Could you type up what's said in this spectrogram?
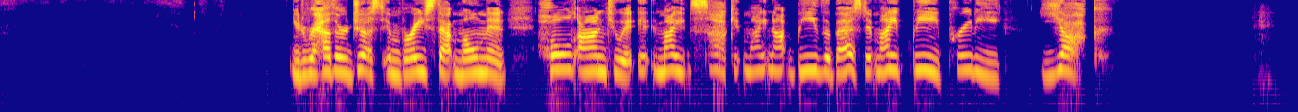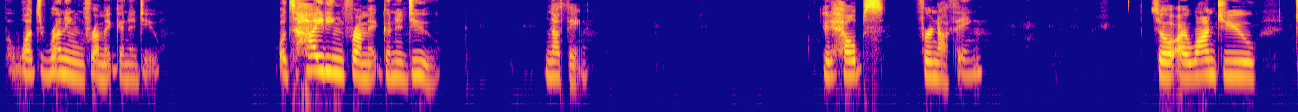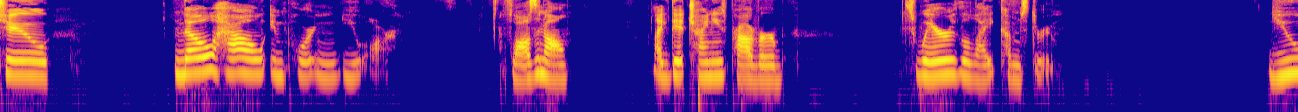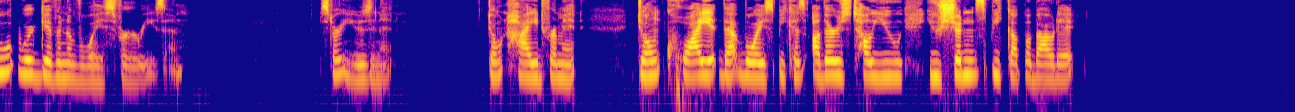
You'd rather just embrace that moment, hold on to it. It might suck. It might not be the best. It might be pretty yuck. But what's running from it going to do? What's hiding from it going to do? Nothing. It helps for nothing. So I want you to know how important you are. Flaws and all like that Chinese proverb, it's where the light comes through. You were given a voice for a reason. Start using it. Don't hide from it. Don't quiet that voice because others tell you you shouldn't speak up about it.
